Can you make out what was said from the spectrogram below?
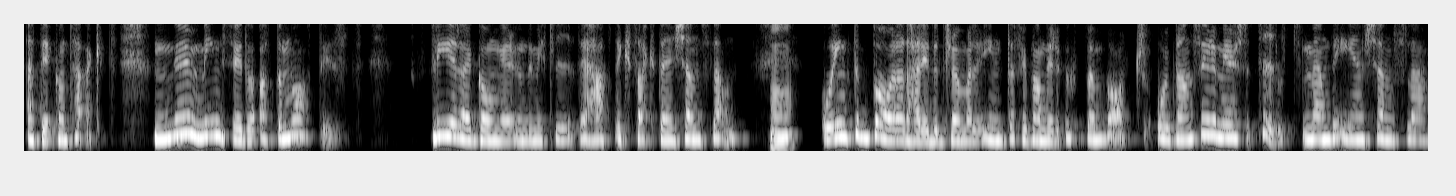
att det är kontakt. Nu minns jag då automatiskt flera gånger under mitt liv där jag haft exakt den känslan. Mm. Och inte bara det här är det dröm eller inte för ibland är det uppenbart och ibland så är det mer subtilt men det är en känsla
